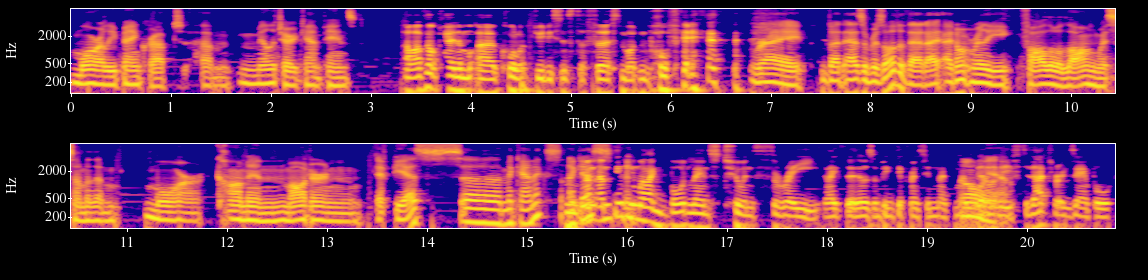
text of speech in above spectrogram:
morally bankrupt um, military campaigns. Oh, I've not played a uh, Call of Duty since the first Modern Warfare. right. But as a result of that, I, I, don't really follow along with some of the more common modern FPS uh, mechanics, I guess. I'm, I'm thinking more like Borderlands 2 and 3. Like there was a big difference in like mobility oh, yeah. to that, for example.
